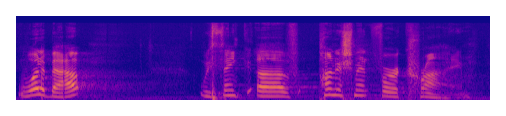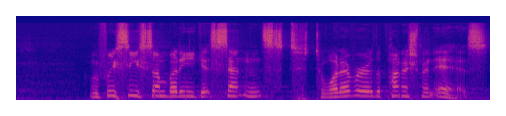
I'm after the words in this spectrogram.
What about we think of punishment for a crime. If we see somebody get sentenced to whatever the punishment is,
